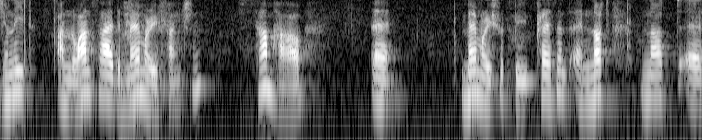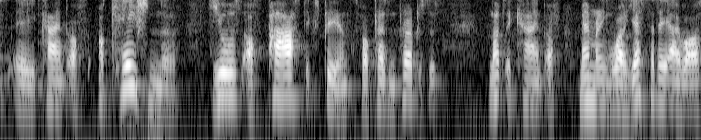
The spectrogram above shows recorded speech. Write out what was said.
You need, on one side, a memory function. Somehow, uh, memory should be present and not not as a kind of occasional use of past experience for present purposes, not a kind of memorying, well, yesterday I was,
